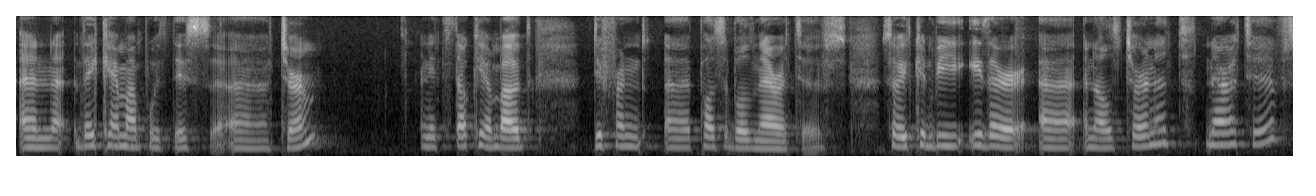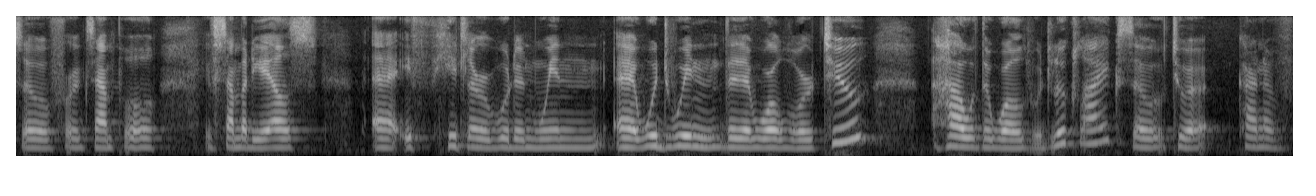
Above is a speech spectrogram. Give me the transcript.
and they came up with this uh, term, and it's talking about different uh, possible narratives. So it can be either an alternate narrative. So, for example, if somebody else, if Hitler wouldn't win, would win the World War II, how the world would look like. So to a kind of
